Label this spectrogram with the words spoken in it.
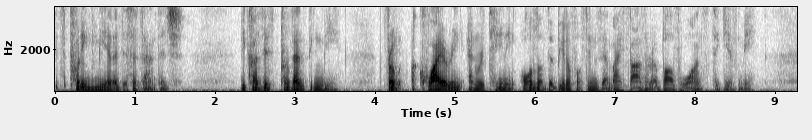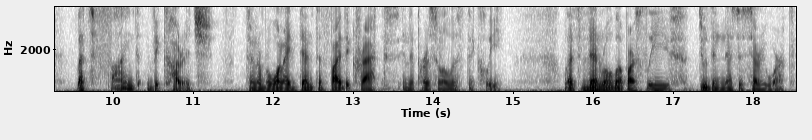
It's putting me at a disadvantage because it's preventing me from acquiring and retaining all of the beautiful things that my Father above wants to give me. Let's find the courage to number one, identify the cracks in the personalistic personalistically Let's then roll up our sleeves, do the necessary work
